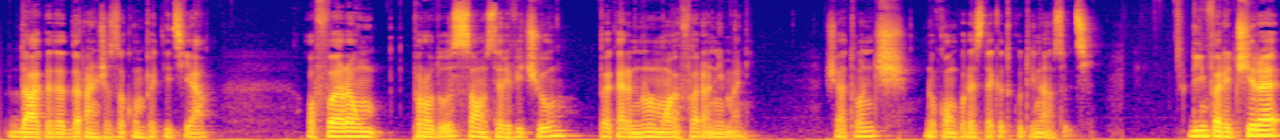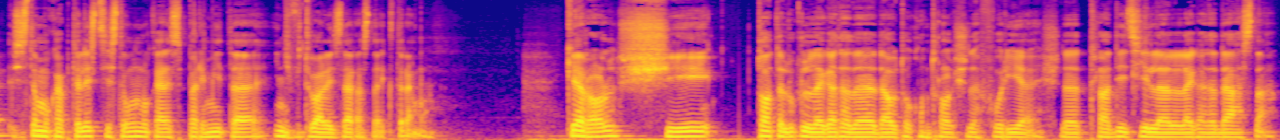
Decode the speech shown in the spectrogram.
dacă te deranjează competiția. Oferă un produs sau un serviciu pe care nu-l mai oferă nimeni. Și atunci nu concurezi decât cu tine însuți. Din fericire, sistemul capitalist este unul care îți permite individualizarea asta extremă. Carol și toate lucrurile legate de, de autocontrol și de furie și de tradițiile legate de asta.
